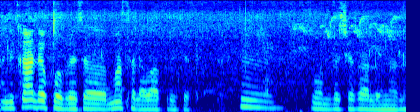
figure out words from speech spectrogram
आणि कांदा खोबऱ्याचा मसाला वापरायच्यात हम्म. बोंबल्याच्या कालवणाला.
